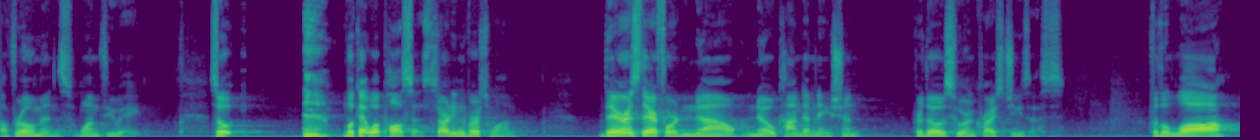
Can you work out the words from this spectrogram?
of Romans 1 through 8. So look at what Paul says, starting in verse 1. There is therefore now no condemnation for those who are in Christ Jesus. For the law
